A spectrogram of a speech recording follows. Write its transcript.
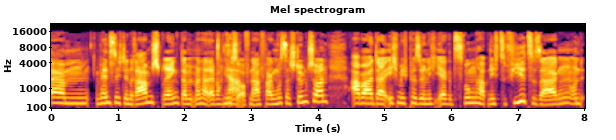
ähm, wenn es nicht den Rahmen sprengt, damit man halt einfach nicht Ja. so oft nachfragen muss. Das stimmt schon. Aber da ich mich persönlich eher gezwungen habe, nicht zu viel zu sagen und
